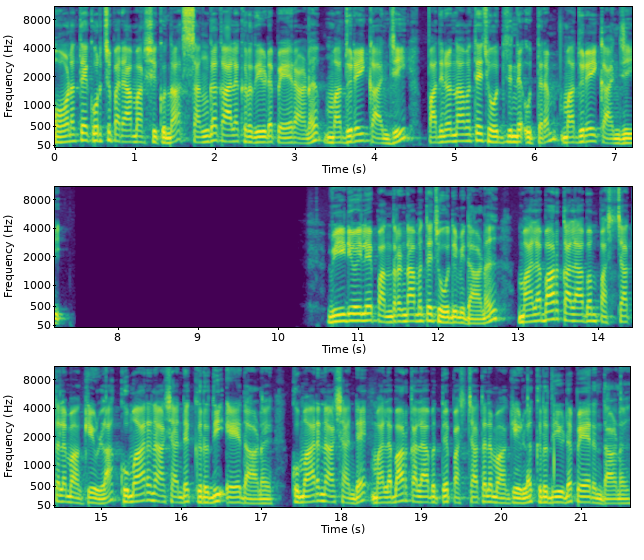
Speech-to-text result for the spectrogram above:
ഓണത്തെക്കുറിച്ച് പരാമർശിക്കുന്ന സംഘകാല കൃതിയുടെ പേരാണ് മധുരൈ കാഞ്ചി പതിനൊന്നാമത്തെ ചോദ്യത്തിന്റെ ഉത്തരം മധുരൈ കാഞ്ചി വീഡിയോയിലെ പന്ത്രണ്ടാമത്തെ ചോദ്യം ഇതാണ്. മലബാർ കലാപം പശ്ചാത്തലമാക്കിയുള്ള കുമാരനാശാന്റെ കൃതി ഏതാണ്? കുമാരനാശാന്റെ മലബാർ കലാപത്തെ പശ്ചാത്തലമാക്കിയുള്ള കൃതിയുടെ പേരെന്താണ്?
